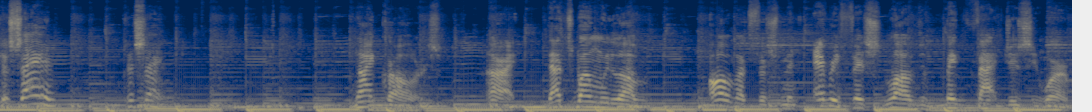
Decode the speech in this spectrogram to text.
Just saying. Just saying. Night crawlers. All right, that's one we love. All of us fishermen, every fish loves a big, fat, juicy worm.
